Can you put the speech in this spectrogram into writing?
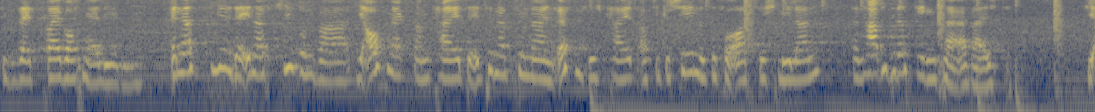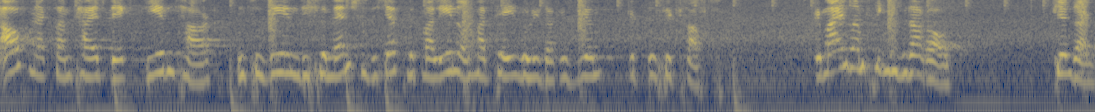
die wir seit zwei Wochen erleben. Wenn das Ziel der Inhaftierung war, die Aufmerksamkeit der internationalen Öffentlichkeit auf die Geschehnisse vor Ort zu schmälern, dann haben sie das Gegenteil erreicht. Die Aufmerksamkeit wächst jeden Tag und zu sehen, wie viele Menschen sich jetzt mit Marlene und Matthäi solidarisieren, gibt so viel Kraft. Gemeinsam kriegen wir sie da raus. Vielen Dank.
